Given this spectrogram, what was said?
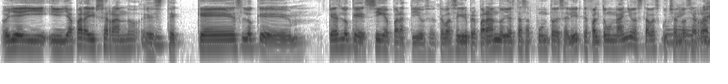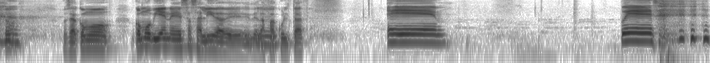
Oye, y, ya para ir cerrando, este, ¿qué es lo que qué es lo que sigue para ti? O sea, ¿te vas a seguir preparando? ¿Ya estás a punto de salir? ¿Te falta un año? Estaba escuchando hace rato. O sea, ¿cómo, cómo viene esa salida de, la facultad? Eh, Pues,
